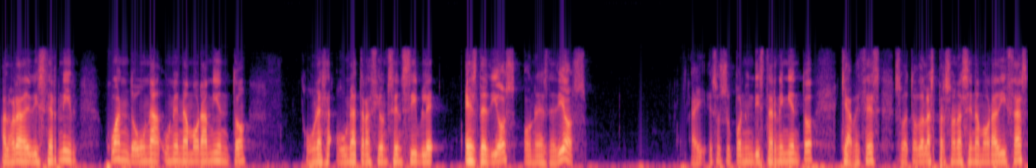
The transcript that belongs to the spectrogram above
a la hora de discernir cuando una, un enamoramiento o una atracción sensible es de Dios o no es de Dios. Eso supone un discernimiento que a veces, sobre todo las personas enamoradizas,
